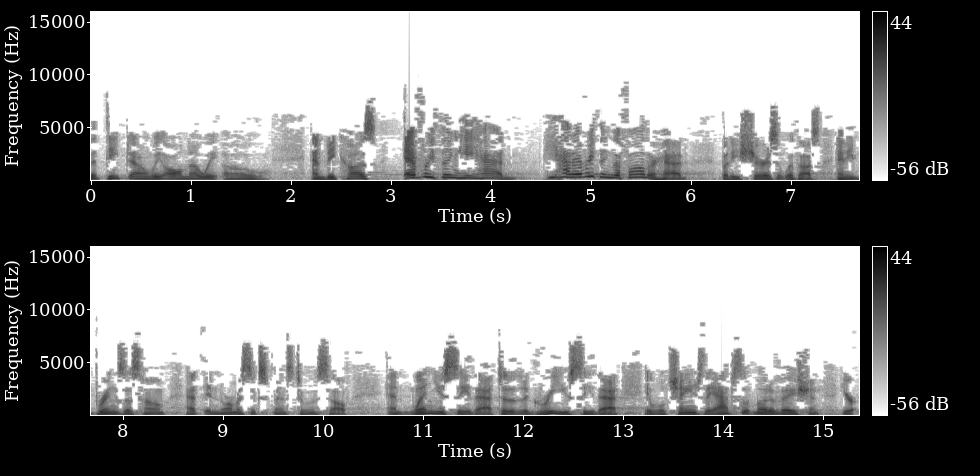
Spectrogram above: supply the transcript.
that deep down we all know we owe. And because everything he had, he had everything the Father had, but he shares it with us and he brings us home at enormous expense to himself. And when you see that, to the degree you see that, it will change the absolute motivation, your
